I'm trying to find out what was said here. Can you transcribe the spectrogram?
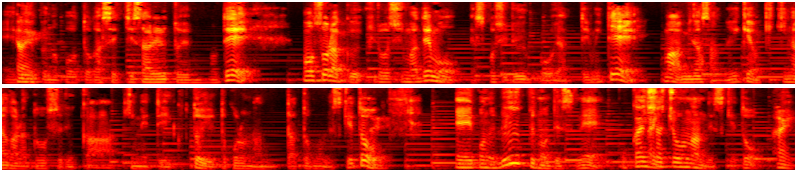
ループのポートが設置されるというもので、はいおそらく広島でも少しループをやってみて、まあ皆さんの意見を聞きながらどうするか決めていくというところなんだと思うんですけど、はい、えー、このループのですね、岡井社長なんですけど、はい、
